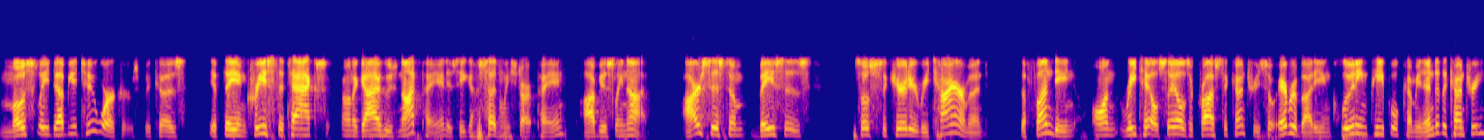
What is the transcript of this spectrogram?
mostly W 2 workers because if they increase the tax on a guy who's not paying, is he going to suddenly start paying? Obviously not. Our system bases Social Security retirement, the funding, on retail sales across the country. So everybody, including people coming into the country,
